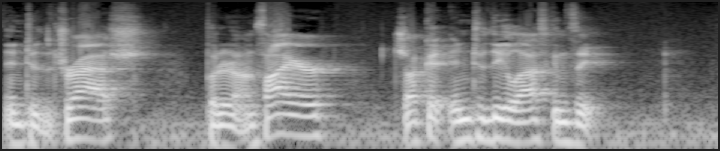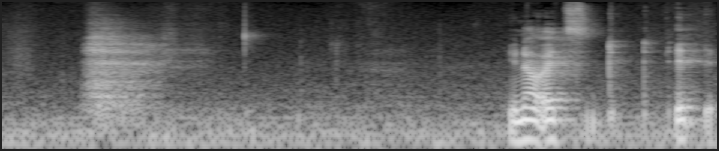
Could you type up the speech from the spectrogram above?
into the trash, put it on fire, chuck it into the Alaskan Sea. You know, it's it, it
